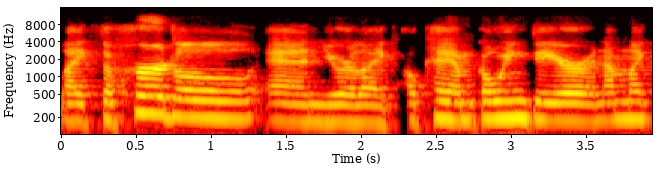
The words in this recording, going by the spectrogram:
like the hurdle and you're like okay i'm going there and i'm like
